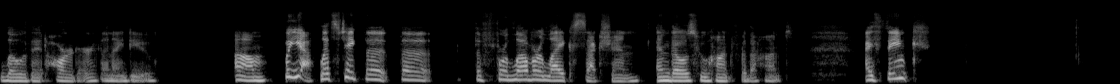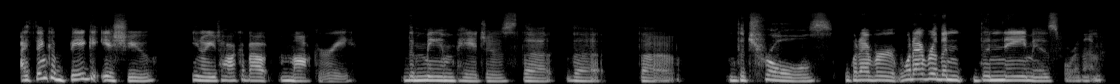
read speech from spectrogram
loathe it harder than I do. Um but yeah, let's take the the the for love or like section and those who hunt for the hunt. I think I think a big issue, you know, you talk about mockery, the meme pages, the the the the trolls, whatever whatever the the name is for them.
